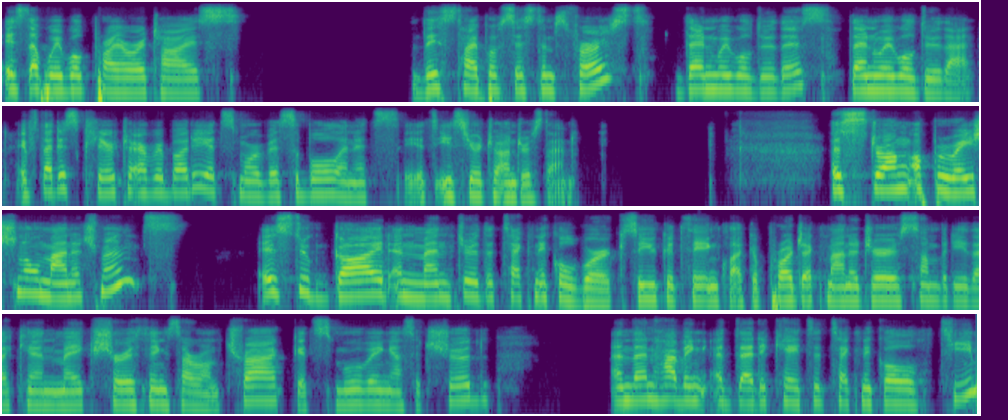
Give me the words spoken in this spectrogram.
is that we will prioritize this type of systems first, then we will do this, then we will do that. If that is clear to everybody, it's more visible and it's, it's easier to understand. A strong operational management is to guide and mentor the technical work. So you could think like a project manager, somebody that can make sure things are on track, it's moving as it should. And then having a dedicated technical team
